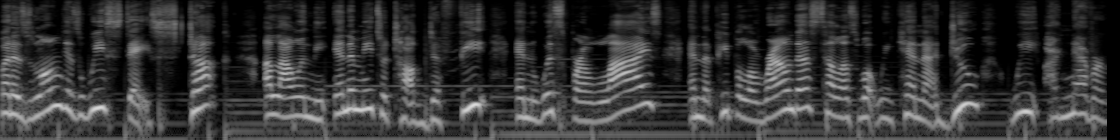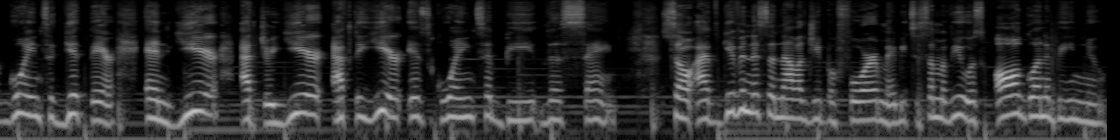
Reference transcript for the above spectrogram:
But as long as we stay stuck, allowing the enemy to talk defeat and whisper lies, and the people around us tell us what we cannot do, we are never going to get there. And year after year after year is going to be the same. So I've given this analogy before, maybe to some of you, it's all going to be new.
